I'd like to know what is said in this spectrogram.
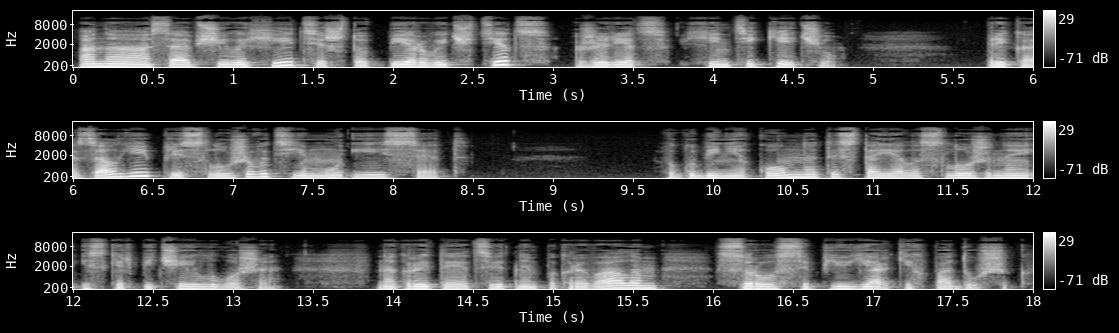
Она сообщила Хете, что первый чтец, жрец Хентикечу, приказал ей прислуживать ему и Исет. В глубине комнаты стояла сложенная из кирпичей ложа, накрытая цветным покрывалом с россыпью ярких подушек.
